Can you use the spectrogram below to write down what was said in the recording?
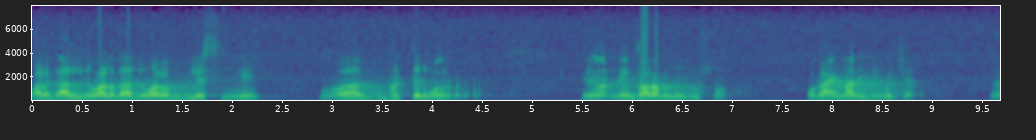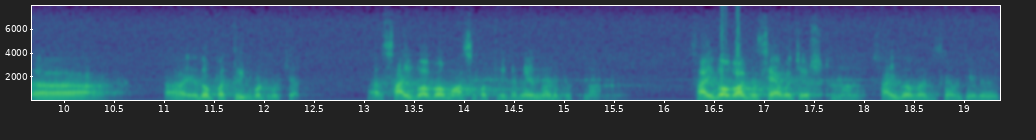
వాళ్ళ గాలిని వాళ్ళ దారిని వాళ్ళకు వదిలేసి భక్తిని మొదలు పెడతాను నేను నేను చాలామందిని చూస్తూ ఉంటాను. ఒక ఆయన నా దగ్గరికి వచ్చారు. ఏదో పత్రిక పట్టుకొచ్చారు. ఆ, సాయిబాబా మాసపత్రిక నేను నడుపుతున్నాను. సాయిబాబాకి సేవ చేస్తున్నాను. సాయిబాబాకి సేవ చేయడం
